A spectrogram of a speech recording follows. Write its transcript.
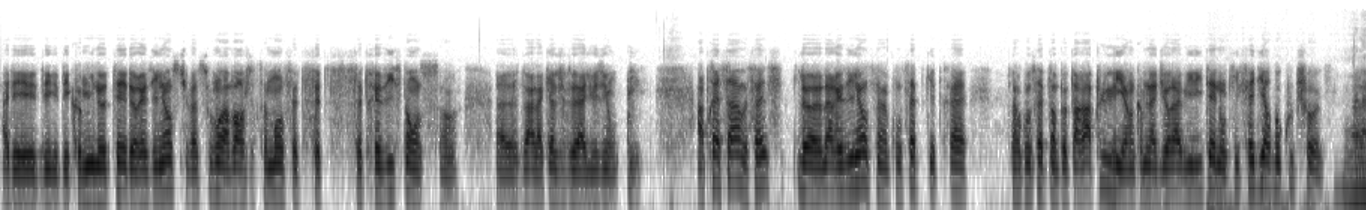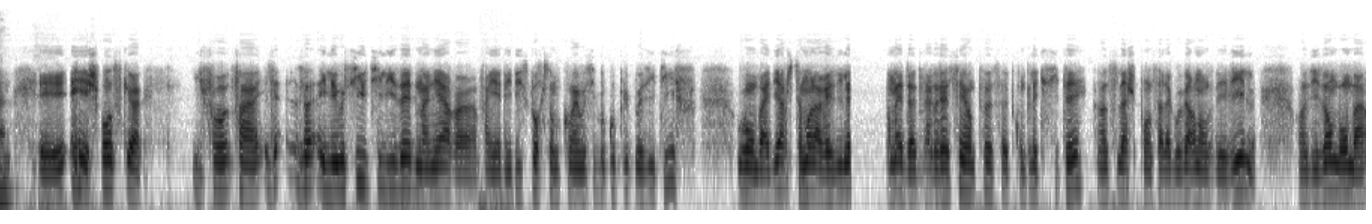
à des, des, des communautés de résilience, tu vas souvent avoir justement cette, cette, cette résistance hein, euh, à laquelle je faisais allusion. Après ça, ça le, la résilience, c'est un concept qui est très c'est un concept un peu parapluie, hein, comme la durabilité, donc il fait dire beaucoup de choses. Voilà. Et, et, je pense que il faut, enfin, il est aussi utilisé de manière, euh, enfin, il y a des discours qui sont quand même aussi beaucoup plus positifs, où on va dire justement la résilience permet d'adresser un peu cette complexité. Hein, là, je pense à la gouvernance des villes, en disant bon ben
